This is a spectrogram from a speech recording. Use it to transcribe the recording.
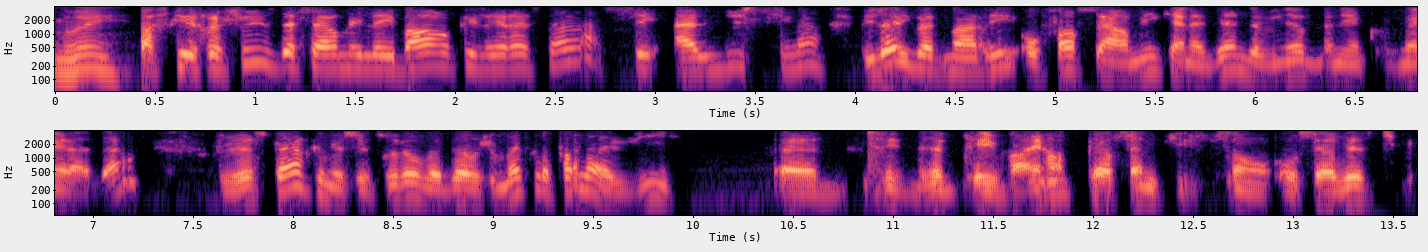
Oui. parce qu'ils refusent de fermer les bars puis les restaurants. C'est hallucinant. Puis là, il va demander aux forces armées canadiennes de venir donner un coup de main là-dedans. J'espère que M. Trudeau va dire, je ne mettrai pas la vie euh, des, des vaillantes personnes qui sont au service du,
